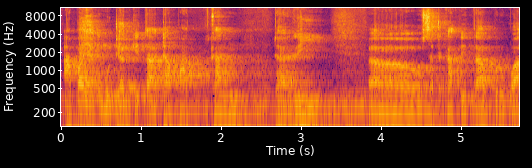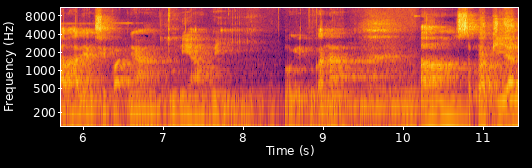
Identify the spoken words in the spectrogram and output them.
apa yang kemudian kita dapatkan dari uh, sedekah kita berupa hal-hal yang sifatnya duniawi. Begitu. Karena uh, sebagian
